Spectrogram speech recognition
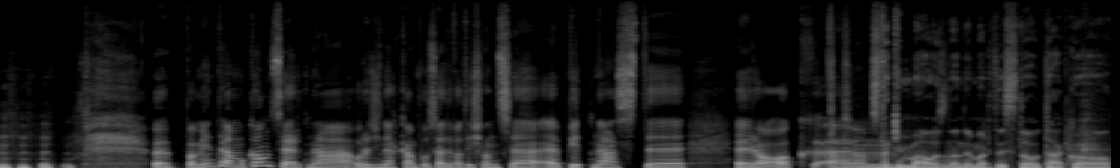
E, pamiętam koncert na urodzinach kampusa 2015 rok. Z takim mało znanym artystą, Taco,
